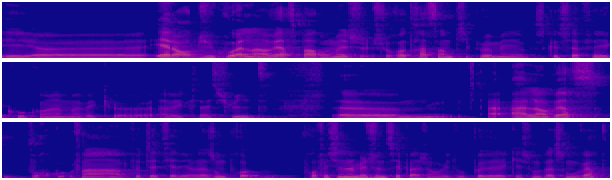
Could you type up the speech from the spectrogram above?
et, euh, et, alors, du coup, à l'inverse, pardon, mais je, je, retrace un petit peu, mais parce que ça fait écho quand même avec, euh, avec la suite. Euh, à, l'inverse, pourquoi, enfin, peut-être il y a des raisons professionnelles, mais je ne sais pas, j'ai envie de vous poser la question de façon ouverte.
